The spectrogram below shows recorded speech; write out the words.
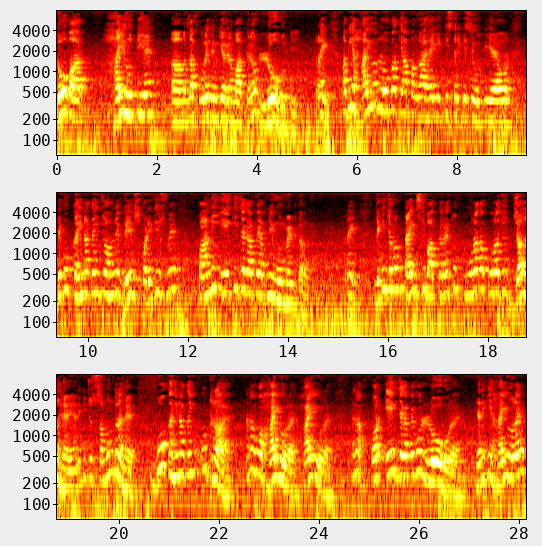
दो बार हाई होती है आ, मतलब पूरे दिन की अगर हम बात करें और लो होती है राइट अब ये हाई और लो का क्या पंगा है ये किस तरीके से होती है? और देखो कहीं ना कहीं जो हमने वेव्स पड़ी थी उसमें पानी एक ही जगह पे अपनी मूवमेंट कर रहा है राइट लेकिन जब हम टाइड्स की बात कर रहे हैं तो पूरा का पूरा जो जल है यानी कि जो समुद्र है वो कहीं ना कहीं उठ रहा है है ना? वो हाई हो रहा है हाई हो रहा है है ना? और एक जगह पे वो लो हो रहा है यानी कि हाई हो रहा है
